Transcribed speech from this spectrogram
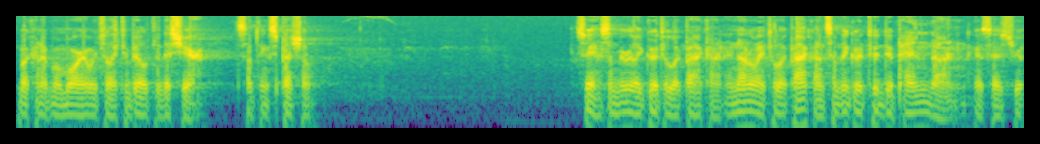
What kind of memorial would you like to build for this year? Something special. So you have something really good to look back on, and not only to look back on, something good to depend on, because as you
